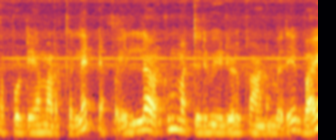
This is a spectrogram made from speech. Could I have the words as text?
സപ്പോർട്ട് ചെയ്യാൻ മറക്കല്ലേ? അപ്പോൾ എല്ലാവർക്കും മറ്റൊരു വീഡിയോയിൽ കാണും വരെ. ബൈ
